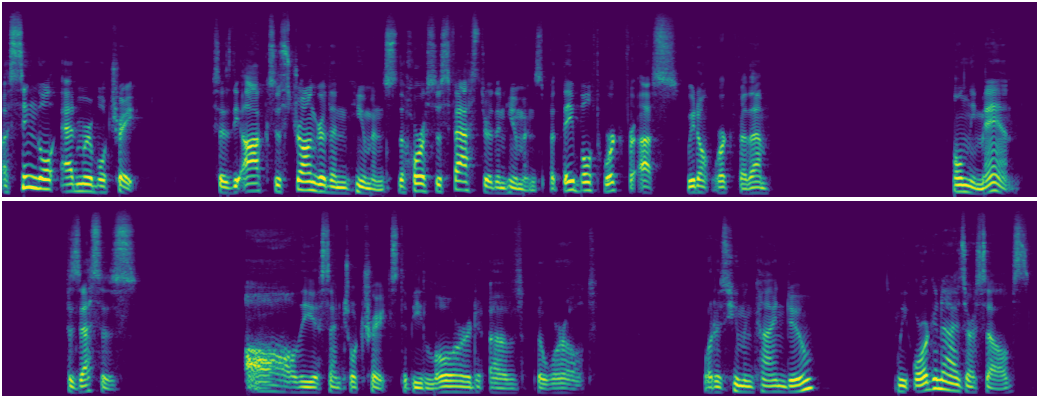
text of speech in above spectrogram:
a single admirable trait. He says the ox is stronger than humans, the horse is faster than humans, but they both work for us. We don't work for them. Only man possesses all the essential traits to be Lord of the world. What does humankind do? We organize ourselves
